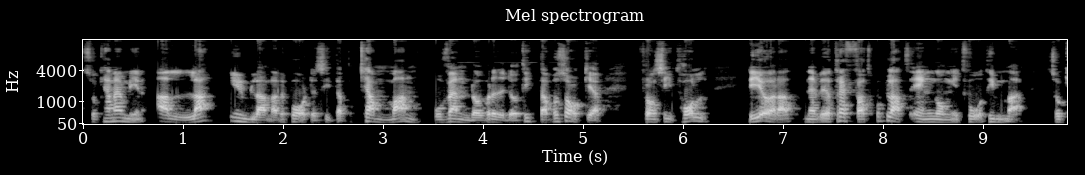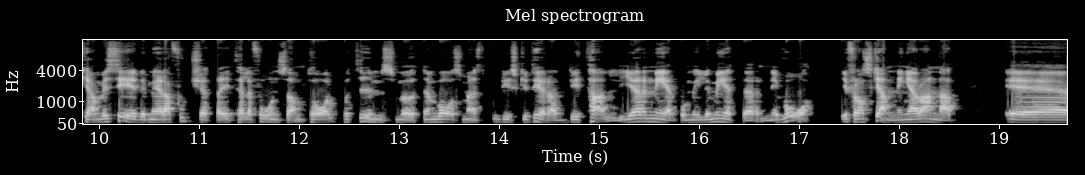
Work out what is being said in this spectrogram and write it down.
så kan nämligen alla inblandade parter sitta på kammaren och vända och vrida och titta på saker från sitt håll. Det gör att när vi har träffats på plats en gång i två timmar så kan vi se det mera fortsätta i telefonsamtal, på Teamsmöten, vad som helst och diskutera detaljer ner på millimeternivå ifrån skanningar och annat eh,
